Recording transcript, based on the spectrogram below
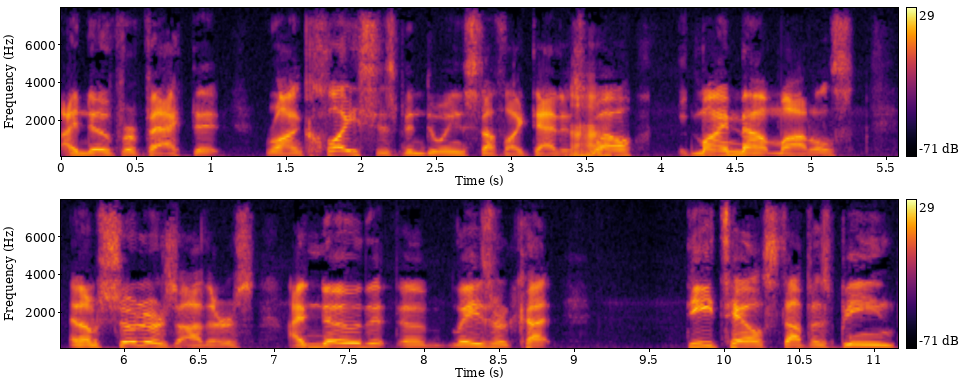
I know for a fact that Ron Kleiss has been doing stuff like that as Uh-huh. well with my mount models, and I'm sure there's others. I know that the laser cut detail stuff is being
